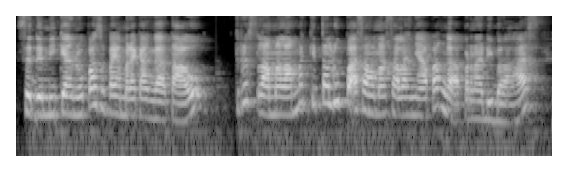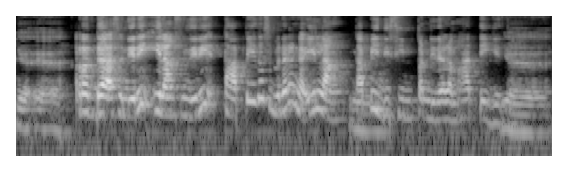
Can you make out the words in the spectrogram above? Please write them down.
sedemikian rupa supaya mereka nggak tahu. Terus lama-lama kita lupa sama masalahnya apa nggak pernah dibahas, ya, ya. reda sendiri, hilang sendiri, tapi itu sebenarnya nggak hilang, Hmm. tapi disimpan di dalam hati gitu. Ya.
